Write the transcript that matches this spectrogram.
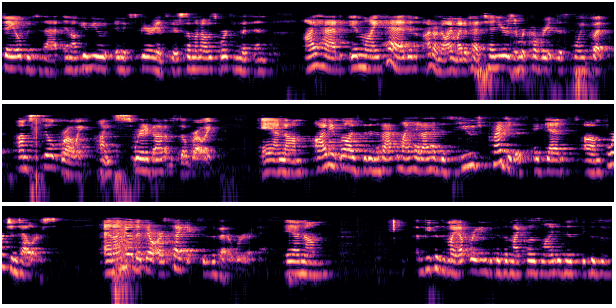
stay open to that. And I'll give you an experience. There's someone I was working with, and I had in my head, and I don't know, I might have had 10 years in recovery at this point, but I'm still growing. I swear to God, I'm still growing. And um, I didn't realize that in the back of my head I had this huge prejudice against um, fortune tellers. And I know that there are psychics is a better word, I guess. And um, because of my upbringing, because of my closed-mindedness, because of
